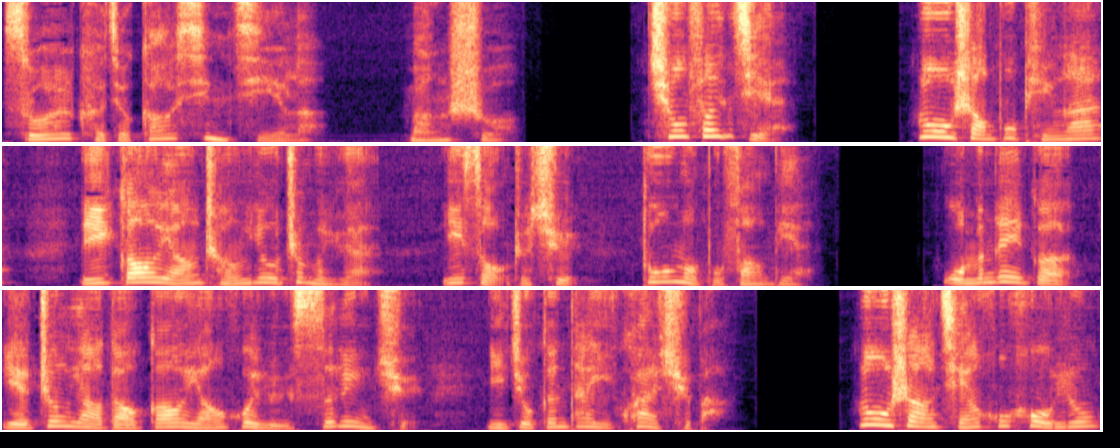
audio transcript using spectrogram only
俗儿可就高兴极了，忙说：“秋芬姐，路上不平安，离高阳城又这么远，你走着去，多么不方便。”我们那个也正要到高阳会吕司令去，你就跟他一块去吧。路上前呼后拥，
